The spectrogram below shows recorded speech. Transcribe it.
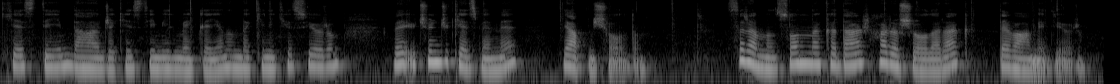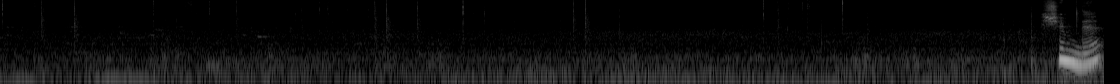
Kestiğim daha önce kestiğim ilmekle yanındakini kesiyorum ve üçüncü kesmemi yapmış oldum sıramın sonuna kadar haroşa olarak devam ediyorum Şimdi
